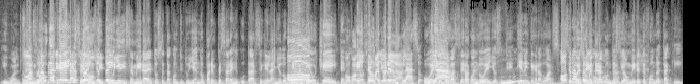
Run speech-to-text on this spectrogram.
Igual. Tú haces una planificación. se constituye estoy- y dice, mira, esto se está constituyendo para empezar a ejecutarse en el año 2028. Ok, tengo O cuando que, sea tengo que poner un plazo. O eso se va a hacer cuando ellos te- tienen que graduarse. Otra se puede someter a condición, mire, este fondo está aquí.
